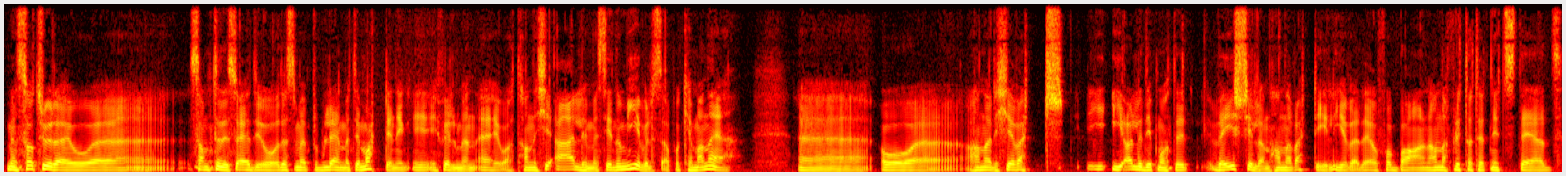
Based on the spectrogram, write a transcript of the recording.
Men så tror jeg jo eh, Samtidig så er det jo det som er problemet til Martin i, i filmen, er jo at han ikke er ærlig med sine omgivelser på hvem han er. Eh, og han har ikke vært i, i alle de på en måte veiskillene han har vært i i livet, det å få barn, han har flytta til et nytt sted.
